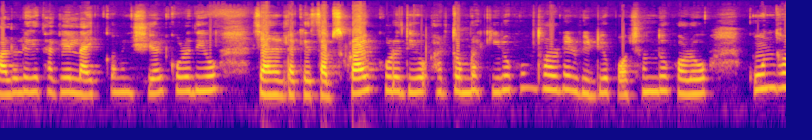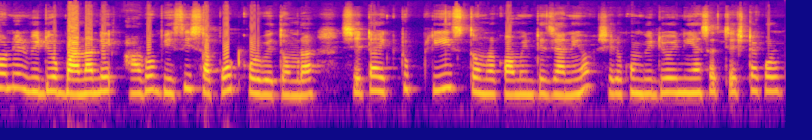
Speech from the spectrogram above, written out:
ভালো লেগে থাকলে লাইক কমেন্ট শেয়ার করে দিও। চ্যানেলটাকে সাবস্ক্রাইব করে দিও। আর তোমরা কীরকম ধরনের ভিডিও পছন্দ করো, কোন ধরনের ভিডিও বানালে আরও বেশি সাপোর্ট করবে তোমরা, সেটা একটু প্লিজ তোমরা কমেন্টে জানিও। সেরকম ভিডিওই নিয়ে আসার চেষ্টা করব।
